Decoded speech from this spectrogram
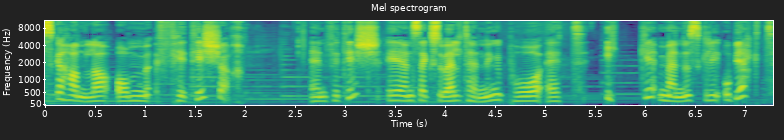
skal handle om fetisjer. En fetisj er en seksuell tenning på et ikke-menneskelig objekt,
